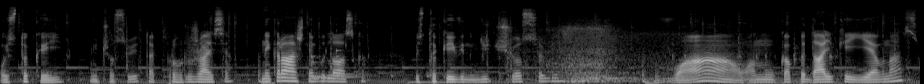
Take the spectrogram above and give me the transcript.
Ось такий. Нічого собі, так, прогружайся. Не крашни, будь ласка. Ось такий він, нічого собі. Вау, а ну-ка, педальки є в нас?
